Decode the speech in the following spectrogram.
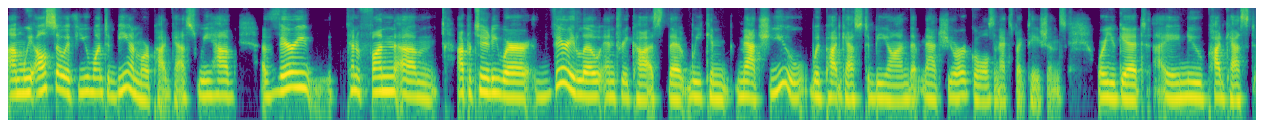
um, we also, if you want to be on more podcasts, we have a very kind of fun um, opportunity where very low entry cost that we can match you with podcasts to be on that match your goals and expectations, where you get a new podcast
